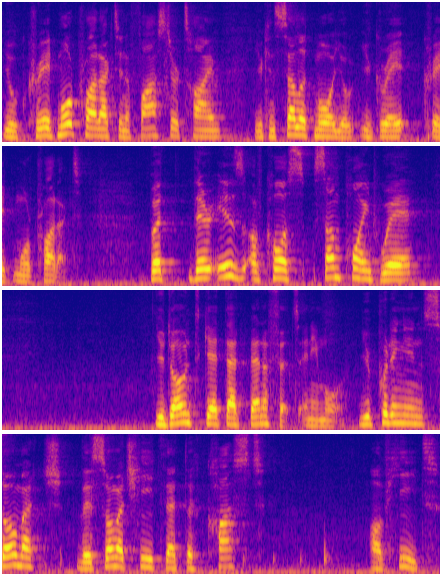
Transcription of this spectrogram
you'll create more product in a faster time. You can sell it more. You'll, you create, create more product. But there is, of course, some point where you don't get that benefit anymore. You're putting in so much, there's so much heat that the cost of heat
